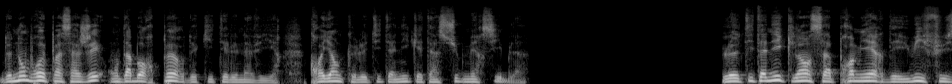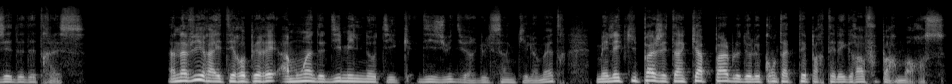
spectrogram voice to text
de nombreux passagers ont d'abord peur de quitter le navire, croyant que le Titanic est insubmersible. Le Titanic lance sa première des huit fusées de détresse. Un navire a été repéré à moins de 10 000 nautiques, 18,5 km, mais l'équipage est incapable de le contacter par télégraphe ou par morse.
